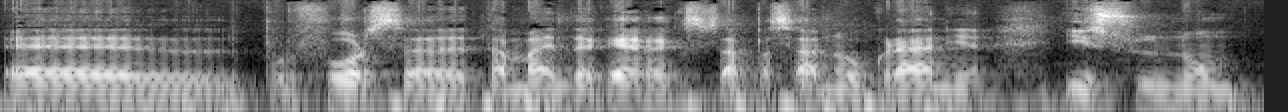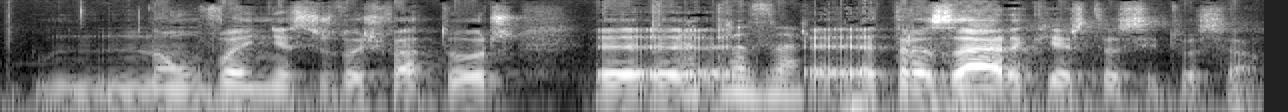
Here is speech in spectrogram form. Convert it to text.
eh, por força também da guerra que se está a passar na Ucrânia, isso não, não vem esses dois fatores eh, atrasar. atrasar aqui esta situação.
